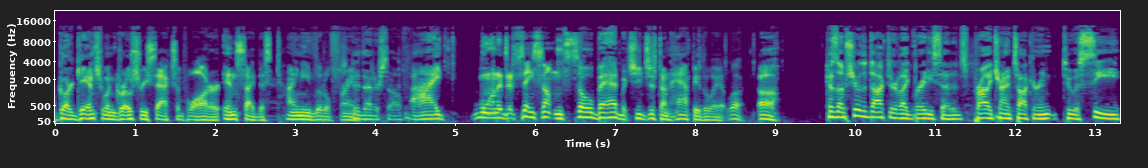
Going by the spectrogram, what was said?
gargantuan grocery sacks of water inside this tiny little frame. She Did that herself. I wanted to say something so bad, but she's just unhappy the way it looked. Oh, Because I'm sure the doctor, like Brady said, is probably trying to talk her into a C,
